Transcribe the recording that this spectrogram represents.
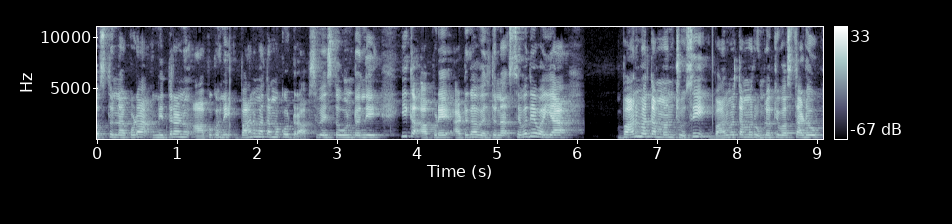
వస్తున్నా కూడా నిద్రను ఆపుకొని భానుమతమ్మకు డ్రాప్స్ వేస్తూ ఉంటుంది. ఇక అప్పుడే అటుగా వెళ్తున్న శివదేవయ్య భానుమతమ్మను చూసి భానుమతమ్మ రూమ్లోకి వస్తాడు.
